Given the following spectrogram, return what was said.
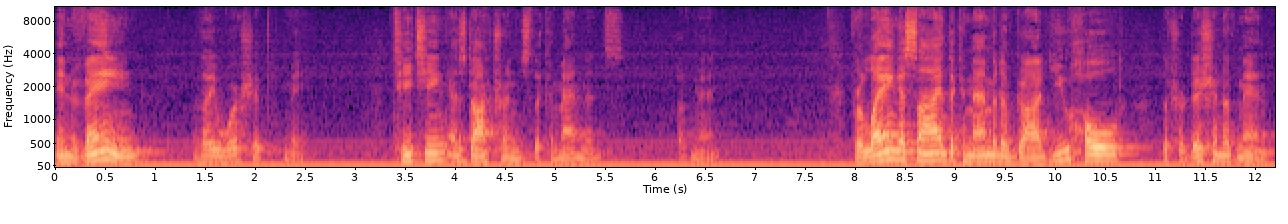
In vain they worship me teaching as doctrines the commandments of men. For laying aside the commandment of God, you hold the tradition of men,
